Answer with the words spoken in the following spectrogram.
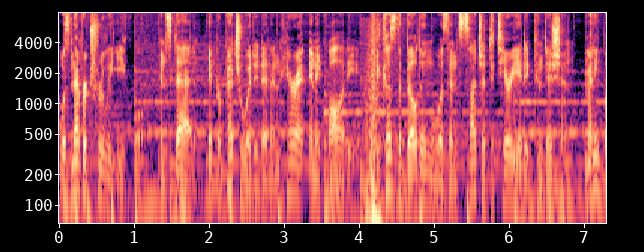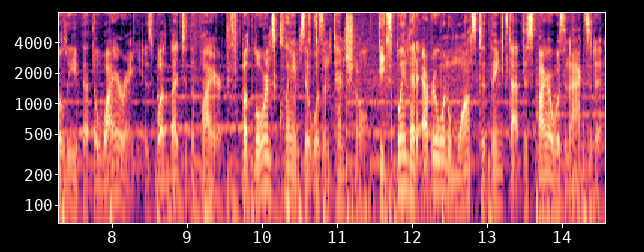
was never truly equal. Instead, it perpetuated an inherent inequality. Because the building was in such a deteriorated condition, many believe that the wiring is what led to the fire. But Lawrence claims it was intentional. He explained that everyone wants to think that this fire was an accident,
